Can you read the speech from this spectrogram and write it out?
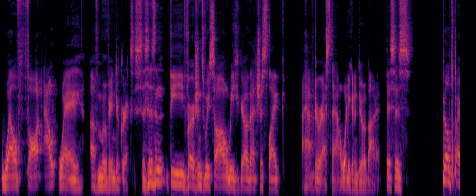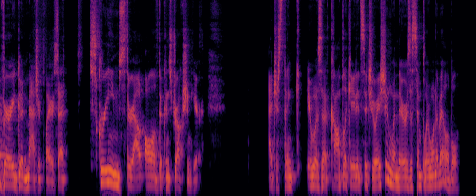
well thought out way of moving to Grixis. This isn't the versions we saw a week ago. That's just like I have duress now. What are you going to do about it? This is built by very good Magic players. That screams throughout all of the construction here. I just think it was a complicated situation when there was a simpler one available.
